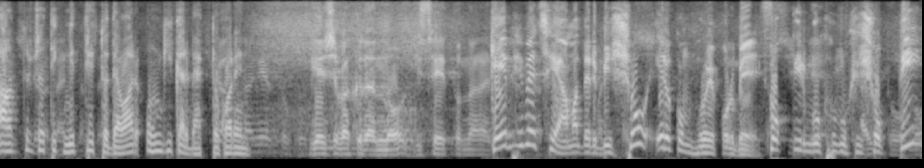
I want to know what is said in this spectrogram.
আন্তর্জাতিক নেতৃত্ব দেওয়ার অঙ্গীকার ব্যক্ত করেন। কে ভেবেছে আমাদের বিশ্ব এরকম হয়ে পড়বে? শক্তির মুখোমুখি শক্তি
